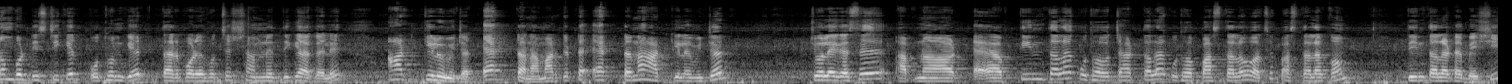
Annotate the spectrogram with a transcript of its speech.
নম্বর ডিস্ট্রিক্টের প্রথম গেট, তারপরে হচ্ছে সামনের দিকে আগালে আট কিলোমিটার। একটানা মার্কেটটা একটানা আট কিলোমিটার চলে গেছে আপনার তিনতলা, কোথাও চারতলা, কোথাও পাঁচতলাও আছে, পাঁচতলা কম, তিনতলাটা বেশি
